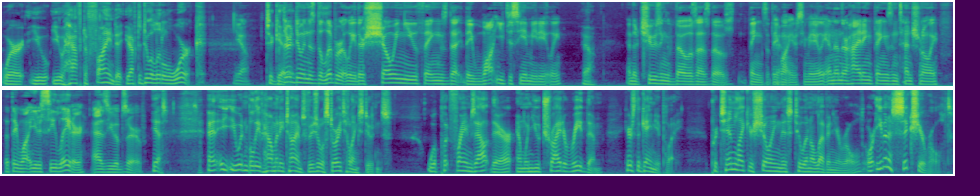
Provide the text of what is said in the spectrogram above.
Where you you have to find it. You have to do a little work Yeah. to get They're it. doing this deliberately. They're showing you things that they want you to see immediately, yeah. And they're choosing those as those things that they want you to see immediately, and then they're hiding things intentionally that they want you to see later as you observe. Yes. And you wouldn't believe how many times visual storytelling students will put frames out there, and when you try to read them, here's the game you play pretend like you're showing this to an 11 year old or even a six year old.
